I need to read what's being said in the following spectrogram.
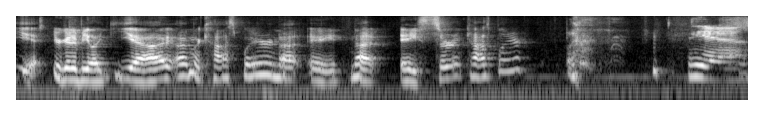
Yeah, you're gonna be like, yeah, I, I'm a cosplayer, not a not a certain cosplayer. Yeah.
